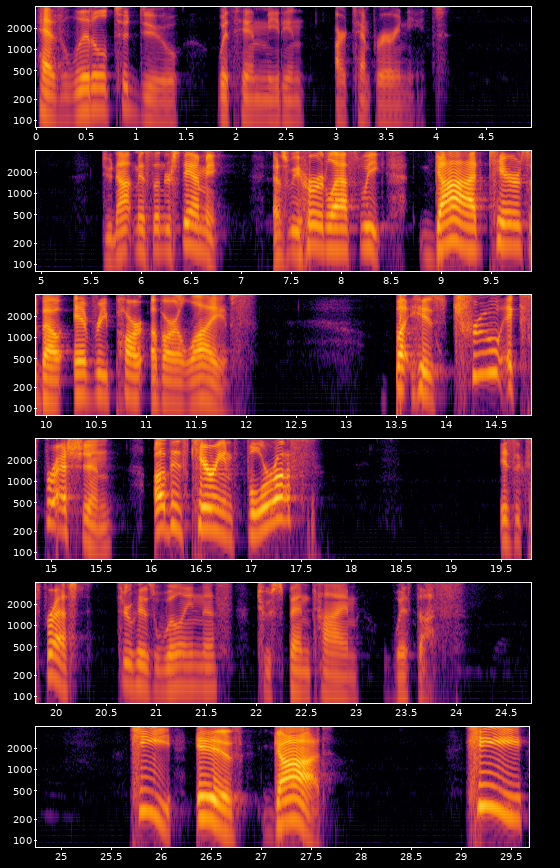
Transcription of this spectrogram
has little to do with him meeting our temporary needs. Do not misunderstand me. As we heard last week, God cares about every part of our lives. But his true expression of his caring for us is expressed through his willingness to spend time with us. He is God. He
